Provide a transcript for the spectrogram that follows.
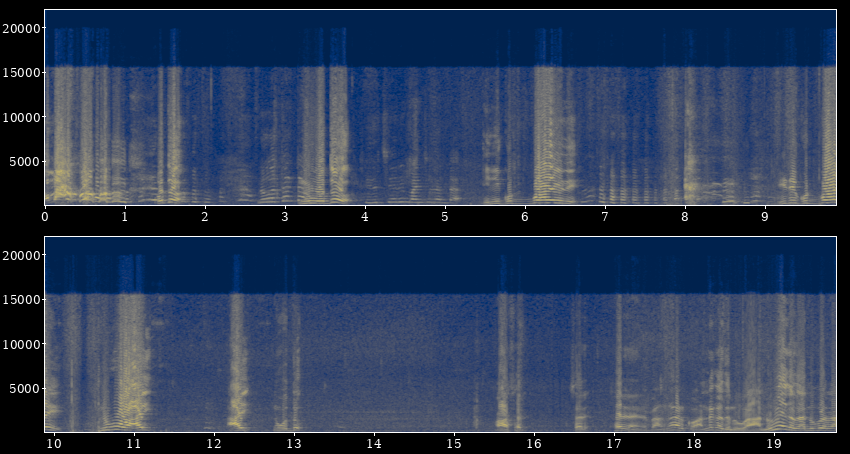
అమ్మా! వద్దు. నువ్వు వద్దంట నువ్వు వద్దు. ఇది చెర్రి మంచిదంట. ఇది గుడ్ బాయ్ ఇది. ఇది గుడ్ బాయ్. నువ్వు ఆయ్ ఆయ్ నువ్వు వద్దు. సరే. సరే. సరే నాయన బంగారు కొండ కదా నువ్వా. నువ్వే కదా నువ్వే రా.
